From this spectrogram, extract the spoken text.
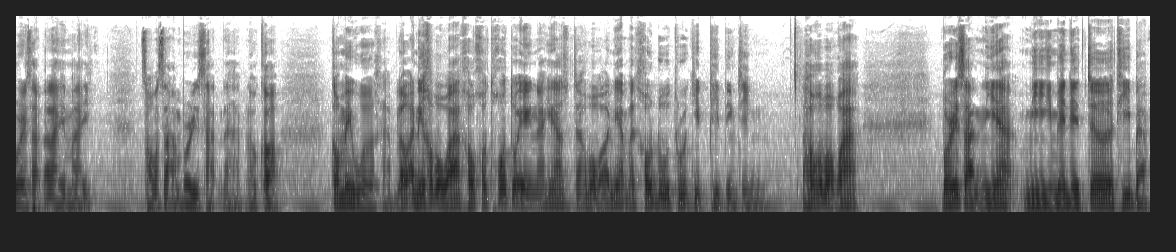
บริษัทอะไรมาอีก สองสามบริษัทนะครับ แล้วก็ก็ไม่ work ครับ แล้วอันนี้เขาบอกว่าเขาเขาโทษตัวเองนะที่น่าสนใจเขาบอกว่าเนี่ยมันเขาดูธุรกิจผิดจริง ๆ แล้วเขาก็บอกว่าบริษัทนี้มี manager ที่แบบ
